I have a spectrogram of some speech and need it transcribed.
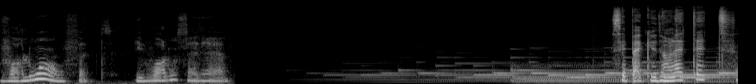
voir loin en fait. Et voir loin, c'est agréable. C'est pas que dans la tête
